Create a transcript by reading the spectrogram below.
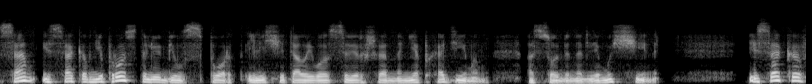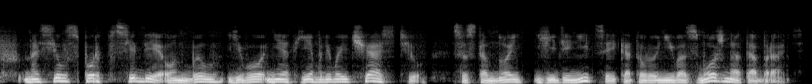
Сам Исаков не просто любил спорт или считал его совершенно необходимым, особенно для мужчины. Исаков носил спорт в себе, он был его неотъемлемой частью, составной единицей, которую невозможно отобрать.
